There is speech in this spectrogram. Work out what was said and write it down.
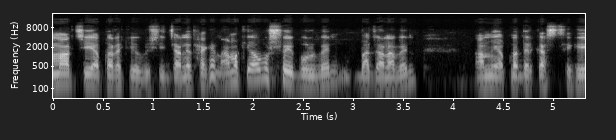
আমার চেয়ে আপনারা কেউ বেশি জানে থাকেন, আমাকে অবশ্যই বলবেন বা জানাবেন। আমি আপনাদের কাছ থেকে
